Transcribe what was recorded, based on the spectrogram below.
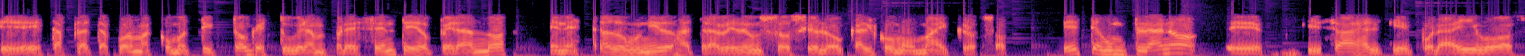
eh, estas plataformas como TikTok estuvieran presentes y operando en Estados Unidos a través de un socio local como Microsoft. Este es un plano, eh, quizás el que por ahí vos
